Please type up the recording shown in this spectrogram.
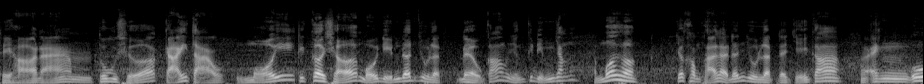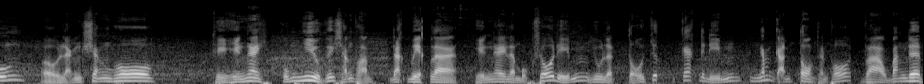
thì họ đã tu sửa, cải tạo mỗi cái cơ sở, mỗi điểm đến du lịch đều có những cái điểm nhấn mới hơn chứ không phải là đến du lịch là chỉ có ăn uống, lặn san hô thì hiện nay cũng nhiều cái sản phẩm, đặc biệt là hiện nay là một số điểm du lịch tổ chức các cái điểm ngắm cảnh toàn thành phố vào ban đêm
